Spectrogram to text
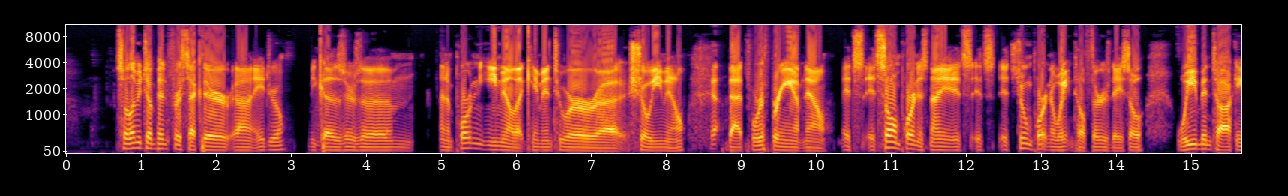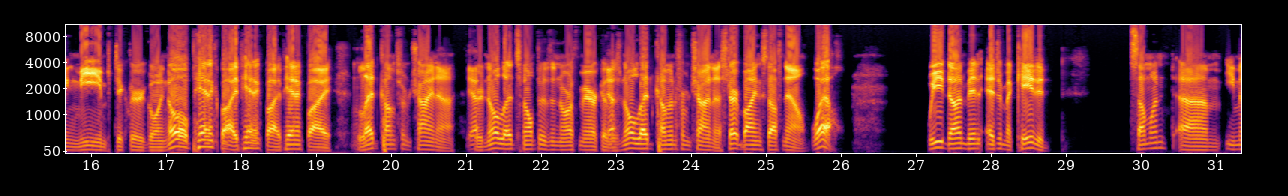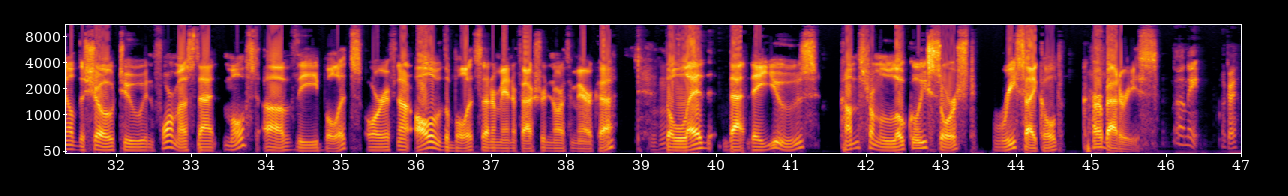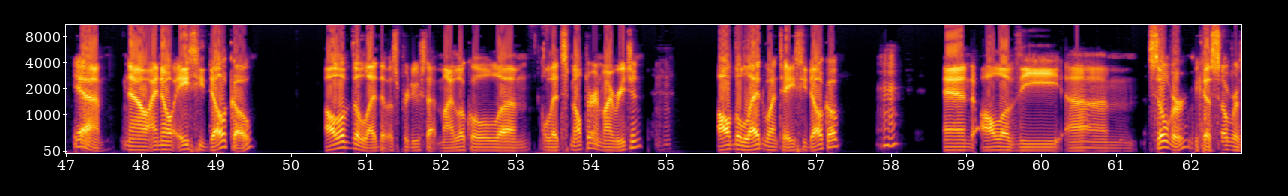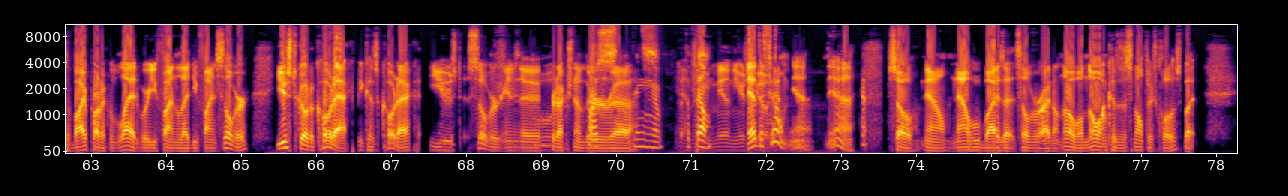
So let me jump in for a sec there, uh, Adriel, because there's um, an important email that came into our uh, show email Yeah. that's worth bringing up now. It's it's so important. It's not. It's it's it's too important to wait until Thursday. So we've been talking, me in particular, going, oh, panic buy, panic buy, panic buy. Mhm. Lead comes from China. Yeah. There are no lead smelters in North America. Yeah. There's no lead coming from China. Start buying stuff now. Well, we done been educated someone um, emailed the show to inform us that most of the bullets, or if not all of the bullets that are manufactured in North America, Mhm. the lead that they use comes from locally sourced, recycled car batteries. Oh, neat. Okay. Yeah. Now I know AC Delco. All of the lead that was produced at my local um, lead smelter in my region, Mhm. all the lead went to AC Delco, Mhm. And all of the um, silver, because silver is a byproduct of lead. Where you find lead, you find silver. Used to go to Kodak because Kodak used silver in the Cool. production of their Plus, uh, of- Yeah, The a film. million years yeah, ago. the film, yeah, yeah. So now, now who buys that silver? I don't know. Well, no one because the smelter's closed. But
